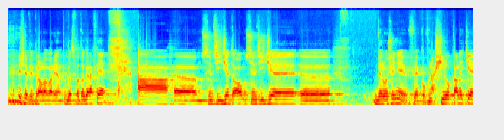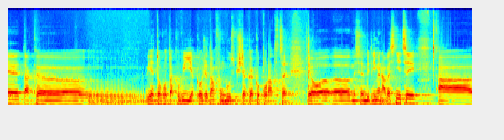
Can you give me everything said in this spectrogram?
že vybrala variantu bez fotografie. A musím říct, že to, musím říct, že vyloženě jako v naší lokalitě, tak je to takový, jako, že tam fungují spíš tak jako poradce. Jo, e, my se bydlíme na vesnici a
